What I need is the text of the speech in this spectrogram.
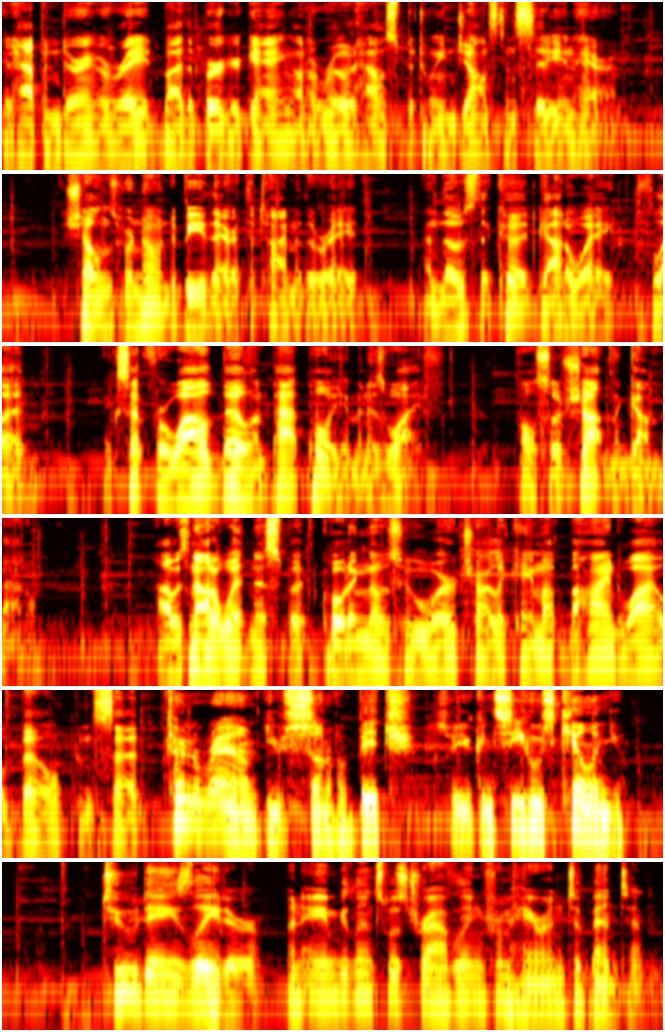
It happened during a raid by the Birger Gang on a roadhouse between Johnston City and Herrin. The Sheltons were known to be there at the time of the raid, and those that could got away, fled, except for Wild Bill and Pat Pulliam and his wife, also shot in the gun battle. I was not a witness, but quoting those who were, Charlie came up behind Wild Bill and said, Turn around, you son of a bitch, so you can see who's killing you. Two days later, an ambulance was traveling from Herrin to Benton.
